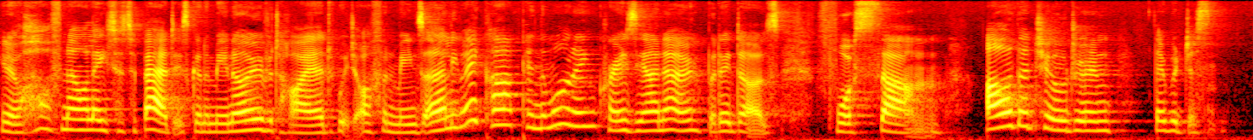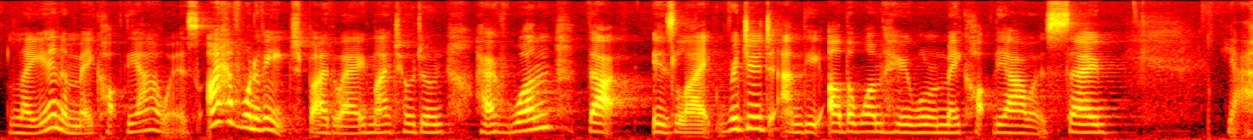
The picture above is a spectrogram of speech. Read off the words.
You know, half an hour later to bed is going to mean overtired, which often means early wake up in the morning. Crazy, I know, but it does. For some. Other children, they would just lay in and make up the hours. I have one of each, by the way. My children, I have one that is like rigid and the other one who will make up the hours. So yeah,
